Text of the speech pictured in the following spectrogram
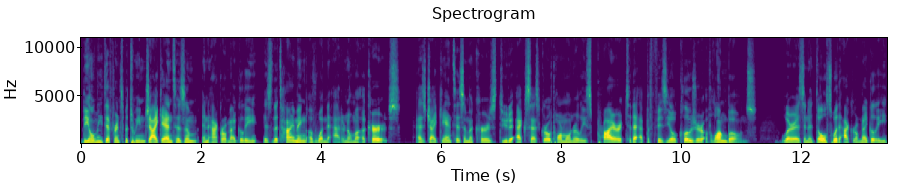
The only difference between gigantism and acromegaly is the timing of when the adenoma occurs, as gigantism occurs due to excess growth hormone release prior to the epiphyseal closure of long bones, whereas in adults with acromegaly,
